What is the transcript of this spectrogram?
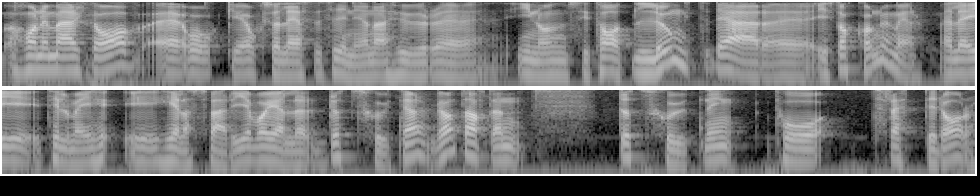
har ni märkt av eh, och också läst i tidningarna hur eh, inom citat lugnt det är eh, i Stockholm numera? Eller i, till och med i, i hela Sverige vad gäller dödsskjutningar. Vi har inte haft en dödsskjutning på 30 dagar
